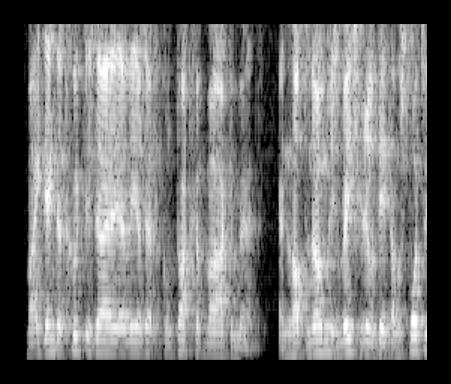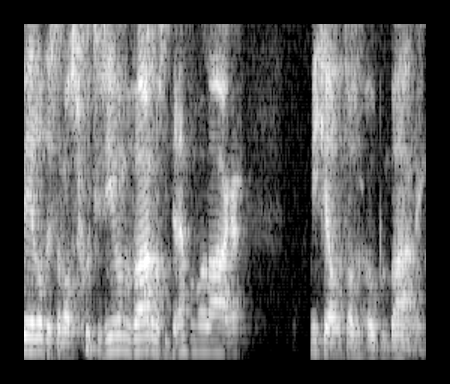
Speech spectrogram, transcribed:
Maar ik denk dat het goed is dat je weer eens even contact gaat maken met. En een haptonoom is een beetje gerelateerd aan de sportwereld. Dus dat was goed gezien van mijn vader. Was die drempel wel lager. Michel, het was een openbaring.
